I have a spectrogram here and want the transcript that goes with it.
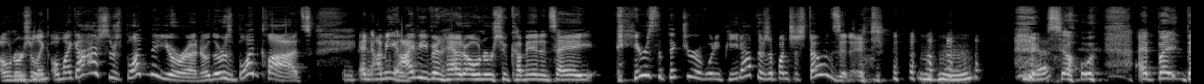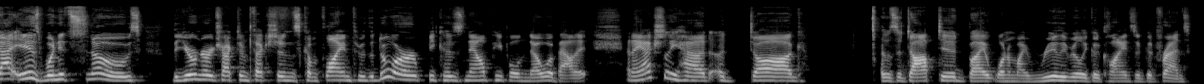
owners mm-hmm. are like, oh my gosh, there's blood in the urine or there's blood clots. Exactly. And I mean, I've even had owners who come in and say, here's the picture of what he peed out. There's a bunch of stones in it. Mm-hmm. Yeah. so, but that is when it snows, the urinary tract infections come flying through the door because now people know about it. And I actually had a dog it was adopted by one of my really, really good clients and good friends,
